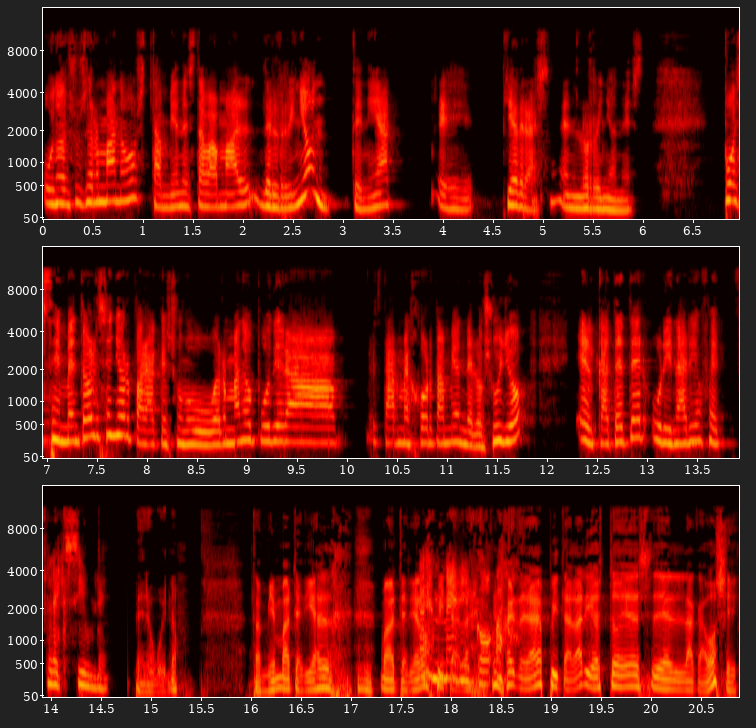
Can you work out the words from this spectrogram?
uno de sus hermanos también estaba mal del riñón. Tenía eh, piedras en los riñones. Pues se inventó el señor para que su hermano pudiera estar mejor también de lo suyo, el catéter urinario flexible. Pero bueno, también material, material hospitalario. Material hospitalario, esto es el acabose.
